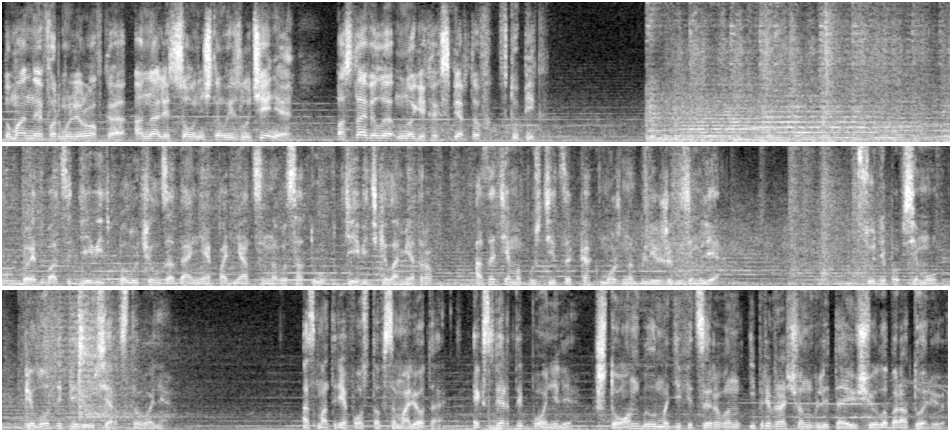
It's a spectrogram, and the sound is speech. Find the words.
Туманная формулировка «анализ солнечного излучения» поставила многих экспертов в тупик. Б-29 получил задание подняться на высоту в 9 километров, а затем опуститься как можно ближе к Земле. Судя по всему, пилоты переусердствовали. Осмотрев остов самолета, эксперты поняли, что он был модифицирован и превращен в летающую лабораторию.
